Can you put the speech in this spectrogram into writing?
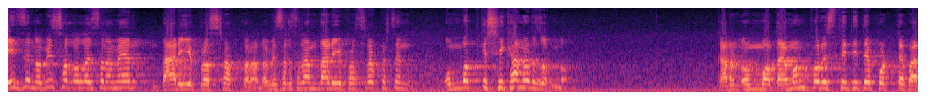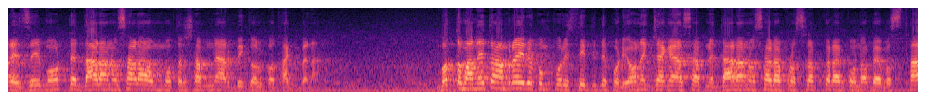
এই যে নবী সাল্লা সাল্লামের দাঁড়িয়ে প্রস্রাব করা, নবী সাল্লাম দাঁড়িয়ে প্রস্রাব করছেন উম্মতকে শেখানোর জন্য। কারণ উম্মত এমন পরিস্থিতিতে পড়তে পারে যে মুহূর্তে দাঁড়ানো ছাড়া উম্মতের সামনে আর বিকল্প থাকবে না। বর্তমানে তো আমরা এরকম পরিস্থিতিতে পড়ি। অনেক জায়গায় আছে, আপনি দাঁড়ানো ছাড়া প্রস্রাব করার কোনো ব্যবস্থা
